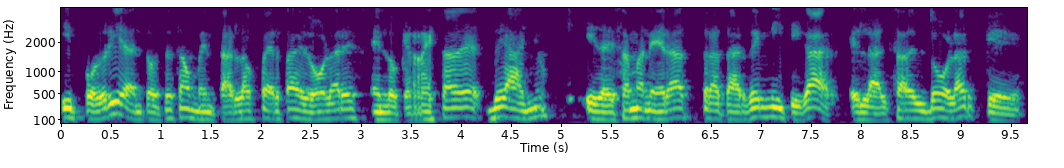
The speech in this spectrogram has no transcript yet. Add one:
y podría entonces aumentar la oferta de dólares en lo que resta de, de año y de esa manera tratar de mitigar el alza del dólar que,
